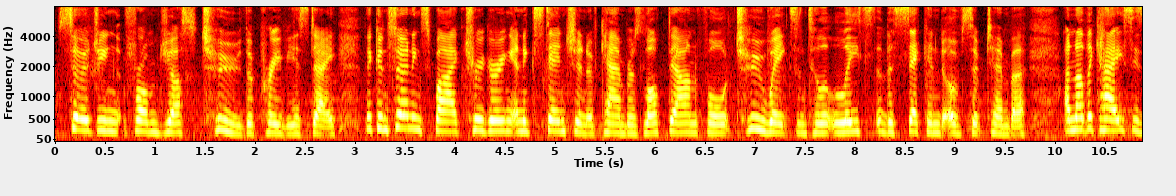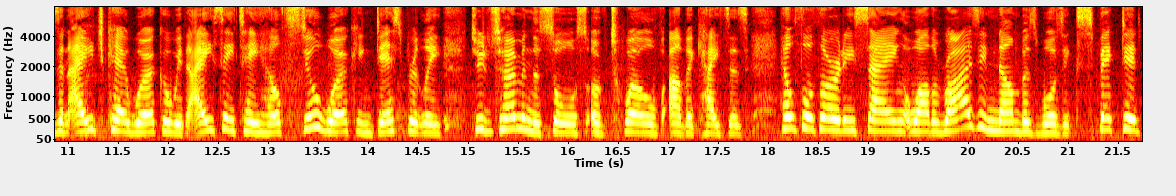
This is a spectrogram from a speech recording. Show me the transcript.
surging from just two the previous day. The concerning spike triggering an extension of Canberra's lockdown for two weeks until at least the 2nd of September. Another case is an aged care worker with ACT Health still working desperately to determine the source of 12 other cases. Health authorities authorities saying while the rise in numbers was expected,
